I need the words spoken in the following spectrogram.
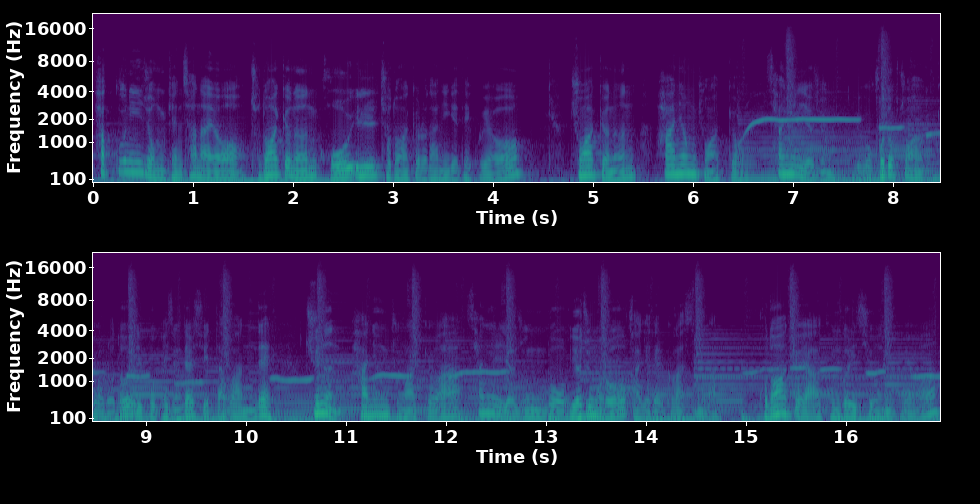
학군이 좀 괜찮아요. 초등학교는 고1 초등학교로 다니게 되고요. 중학교는 한영중학교, 상일여중, 그리고 고덕중학교로도 일부 배정될 수 있다고 하는데 주는 한영중학교와 상일여중고, 여중으로 가게 될 것 같습니다. 고등학교야 근거리 지원이고요.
